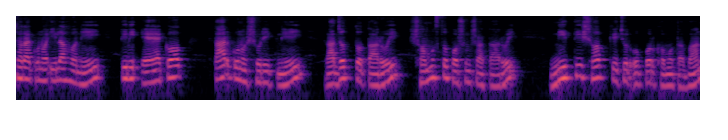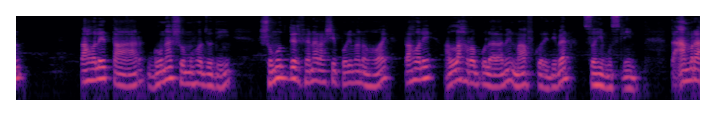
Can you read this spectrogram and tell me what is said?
ছাড়া কোনো ইলাহ নেই, তিনি একক, তার কোনো শরিক নেই, রাজত্ব তারই, সমস্ত প্রশংসা তারই, নীতি সব কিছুর ওপর ক্ষমতাবান তাহলে তার গুণাসমূহ যদি সমুদ্রের ফেনারাশি পরিমাণও হয়, তাহলে আল্লাহ রব্বুল আলমিন মাফ করে দিবেন সহি মুসলিম। তা আমরা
